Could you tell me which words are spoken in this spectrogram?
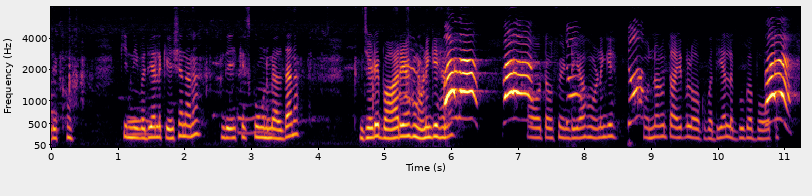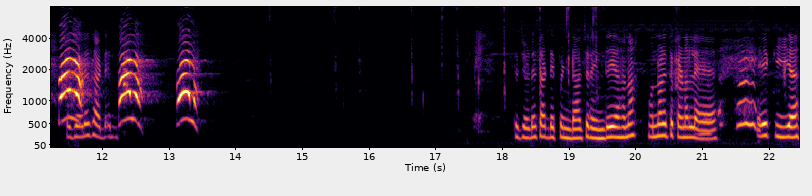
ਦੇਖੋ ਕਿੰਨੀ ਵਧੀਆ ਲੋਕੇਸ਼ਨ ਆ ਨਾ। ਦੇਖ ਕੇ ਸਕੂਨ ਮਿਲਦਾ ਨਾ। ਜਿਹੜੇ ਬਾਹਰ ਆ ਹੋਣਗੇ ਹਨਾ। ਆਊਟ ਆਫ ਇੰਡੀਆ ਹੋਣਗੇ। ਉਹਨਾਂ ਨੂੰ ਤਾਂ ਇਹ ਵਲੌਗ ਵਧੀਆ ਲੱਗੂਗਾ ਬਹੁਤ। ਤੇ ਜਿਹੜੇ ਸਾਡੇ ਤੇ ਜਿਹੜੇ ਸਾਡੇ ਪਿੰਡਾਂ 'ਚ ਰਹਿੰਦੇ ਆ ਹਨਾ ਉਹਨਾਂ ਨੇ ਤਾਂ ਕਹਿਣਾ ਲੈ ਇਹ ਕੀ ਆ?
